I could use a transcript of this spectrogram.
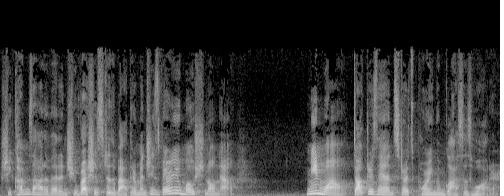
She comes out of it and she rushes to the bathroom and she's very emotional now. Meanwhile, Dr. Zan starts pouring them glasses of water.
